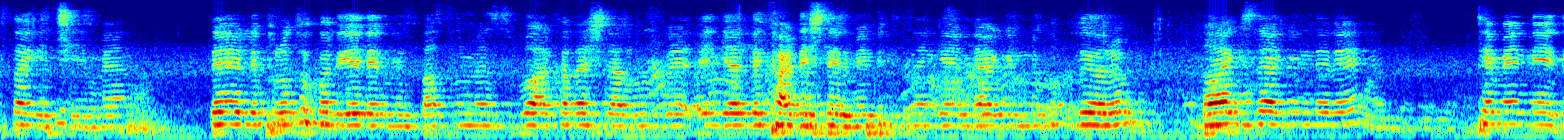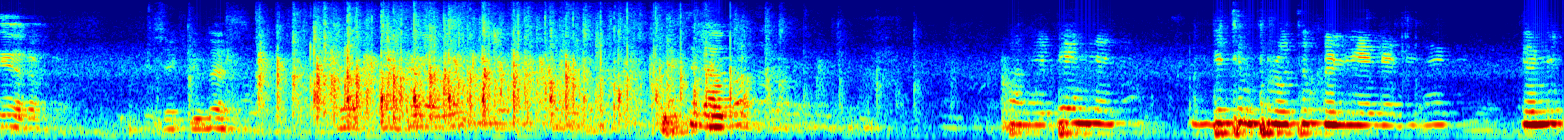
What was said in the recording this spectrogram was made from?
kısa geçeyim ben. Değerli protokol üyelerimiz, basın mensubu arkadaşlarımız ve engelli kardeşlerimi, hepinizin engelliler gününü kutluyorum. Daha güzel günleri temenni ediyorum. Teşekkürler. Yani ben de bütün protokol üyelerine, Gönül,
